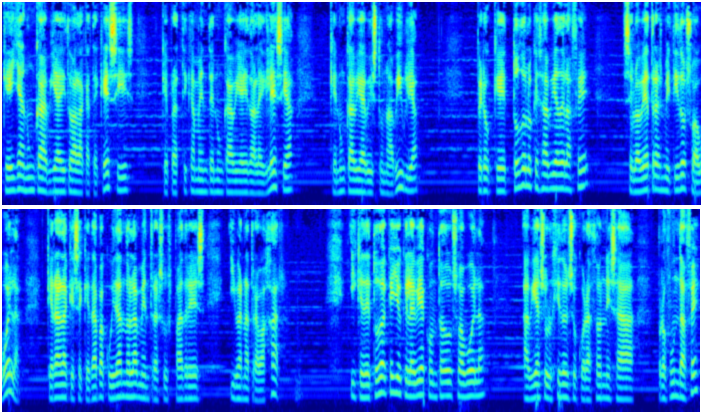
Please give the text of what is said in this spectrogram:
que ella nunca había ido a la catequesis, que prácticamente nunca había ido a la iglesia, que nunca había visto una Biblia, pero que todo lo que sabía de la fe se lo había transmitido su abuela, que era la que se quedaba cuidándola mientras sus padres iban a trabajar, y que de todo aquello que le había contado su abuela había surgido en su corazón esa profunda fe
